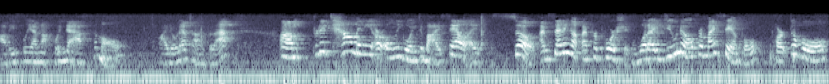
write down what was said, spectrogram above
obviously I'm not going to ask the mall. I don't have time for that. Um, predict how many are only going to buy sale items. So I'm setting up my proportion. What I do know from my sample, part to whole,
